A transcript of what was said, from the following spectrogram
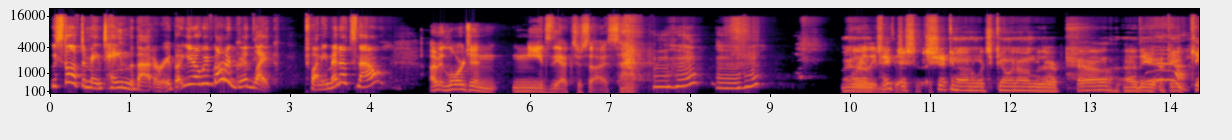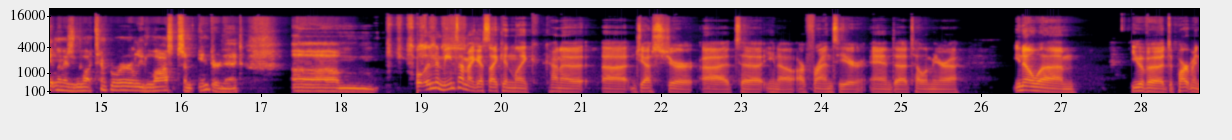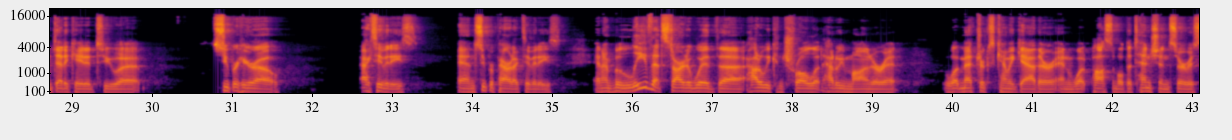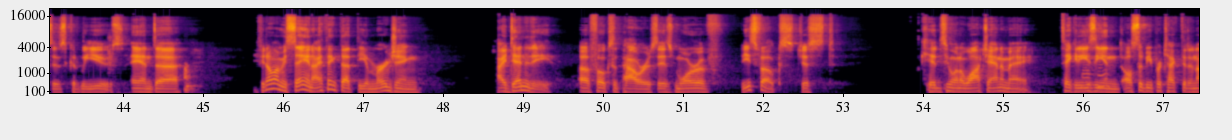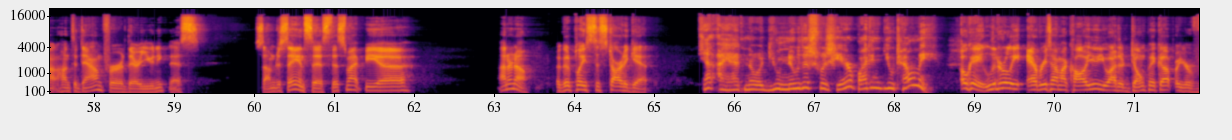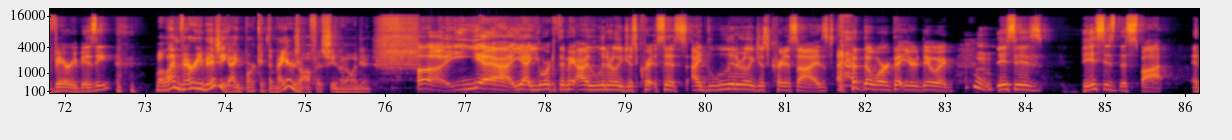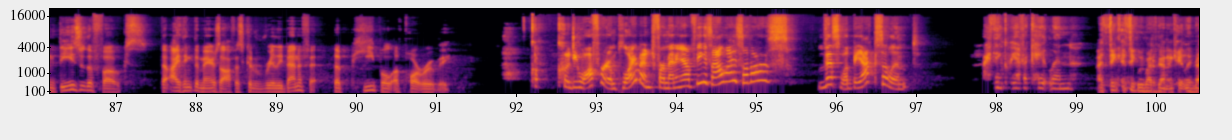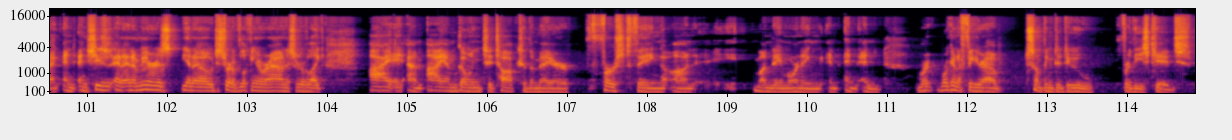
We still have to maintain the battery, but you know we've got a good like 20 minutes now. I mean, Lorgen needs the exercise. Mm-hmm. Mm-hmm. Uh, Really take, just checking on what's going on with our pal. Uh, they okay. Caitlin has lo- temporarily lost some internet. Um, well, in the meantime, I guess I can like kind of uh, gesture uh, to you know our friends here and uh, tell Amira, you know, um, you have a department dedicated to uh, superhero activities and superpowered activities, and I believe that started with uh, how do we control it, how do we monitor it, what metrics can we gather, and what possible detention services could we use, and. Uh, if you don't mind me saying, I think that the emerging identity of folks with powers is more of these folks, just kids who want to watch anime, take it easy, and also be protected and not hunted down for their uniqueness. So I'm just saying, sis, this might be a, I don't know, a good place to start again. yeah, I had no. You knew this was here. Why didn't you tell me? Okay, literally every time I call you, you either don't pick up or you're very busy. Well, I'm very busy. I work at the mayor's office. You know. And, Uh, yeah, yeah. You work at the. Ma- I literally just crit—I literally just criticized the work that you're doing. Hmm. This is this is the spot, and these are the folks that I think the mayor's office could really benefit. The people of Port Ruby. C- could you offer employment for many of these allies of ours? This would be excellent. I think we have a Caitlin. I think I think we might have gotten Caitlin back, and and she's and, and Amira's you know just sort of looking around and sort of like, I am I am going to talk to the mayor first thing on Monday morning, and and and we're we're gonna figure out something to do for these kids.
